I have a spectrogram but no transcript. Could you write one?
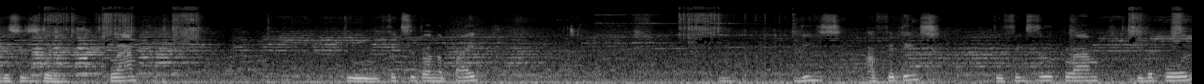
this is the clamp to fix it on a pipe. These are fittings to fix the clamp to the pole.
